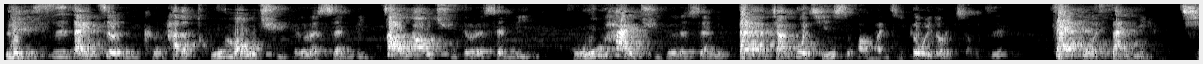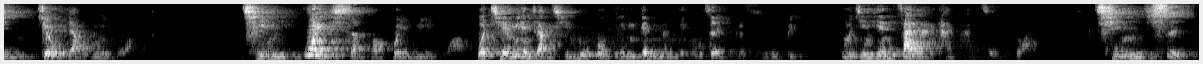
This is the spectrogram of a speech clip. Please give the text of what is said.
李斯在这一刻，他的图谋取得了胜利，赵高取得了胜利，胡亥取得了胜利。当然，讲过《秦始皇本纪》，各位都很熟知。再过三年，秦就要灭亡。秦为什么会灭亡？我前面讲秦穆公，肯定跟你们留着一个伏笔。我们今天再来看看这一段。秦氏，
